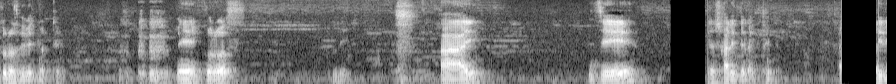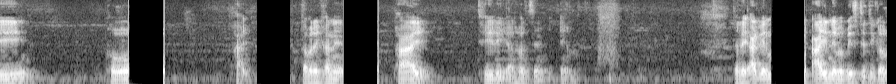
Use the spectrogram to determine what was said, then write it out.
ক্রস বি বের করতে। এ ক্রস বি আই এটা সারিতে লিখতে হবে। Three four, five. তারপরে এখানে ফাইভ, থ্রি, আর হচ্ছে এম। তাহলে আগের আই নেব বিস্তৃতি করব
